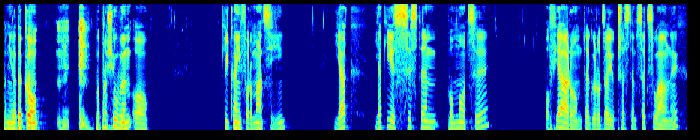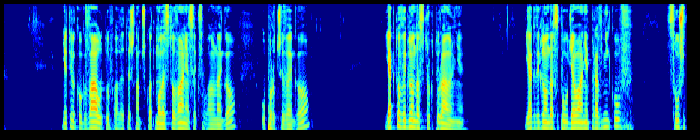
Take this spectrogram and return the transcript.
Pani Rebeko, poprosiłbym o kilka informacji, jak, jaki jest system pomocy ofiarom tego rodzaju przestępstw seksualnych, nie tylko gwałtów, ale też na przykład molestowania seksualnego, uporczywego. Jak to wygląda strukturalnie? Jak wygląda współdziałanie prawników, służb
